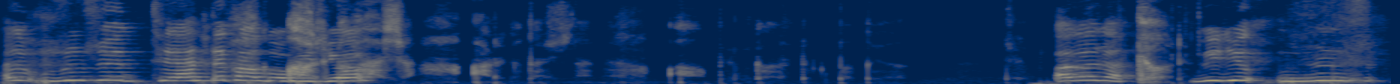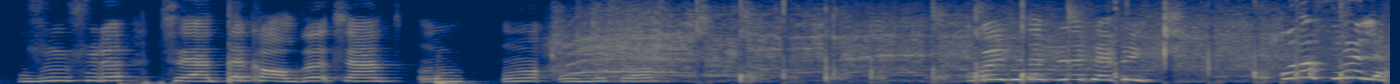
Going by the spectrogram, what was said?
Hadi uzun süre trendde kaldı o video. Arkadaşlar Arkadaşlar video uzun uzun süre trendde kaldı. Trend onda şu an. Bu yüzden size tebrik. Bu da sinirli.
